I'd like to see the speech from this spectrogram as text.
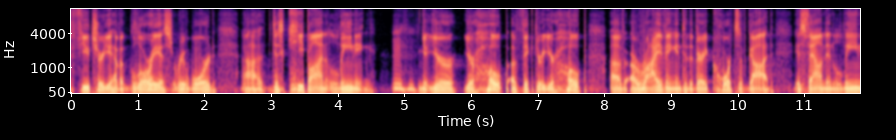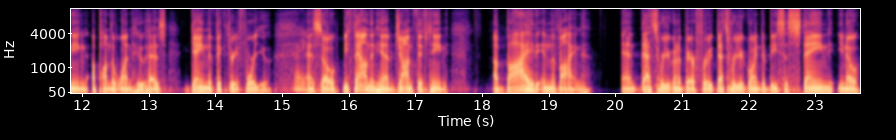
future. You have a glorious reward. Uh, just keep on leaning. Y- your your hope of victory your hope of arriving into the very courts of god is found in leaning upon the one who has gained the victory for you. Right. and so be found in him. John 15 abide in the vine and that's where you're going to bear fruit. That's where you're going to be sustained. You know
